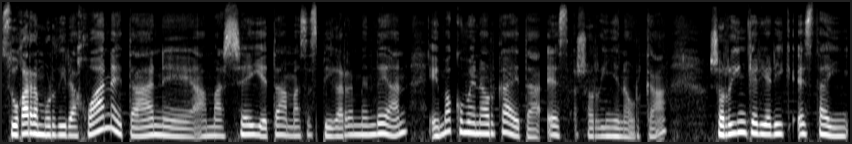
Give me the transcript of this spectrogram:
Zugarra murdira joan eta han e, amasei eta amazazpigarren mendean emakumen aurka eta ez sorginen aurka, sorginkeriarik ez da in-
